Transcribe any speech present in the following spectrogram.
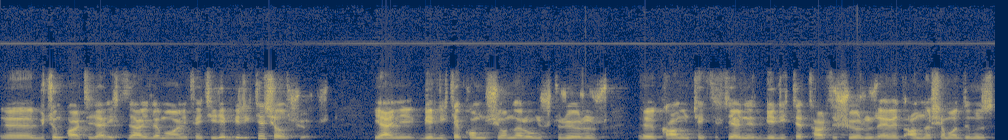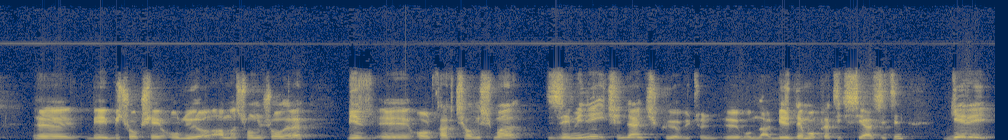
e, bütün partiler iktidarıyla muhalefetiyle birlikte çalışıyoruz. Yani birlikte komisyonlar oluşturuyoruz, e, kanun tekliflerini birlikte tartışıyoruz. Evet anlaşamadığımız e, birçok şey oluyor ama sonuç olarak bir e, ortak çalışma zemini içinden çıkıyor bütün e, bunlar. Bir demokratik siyasetin gereği.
